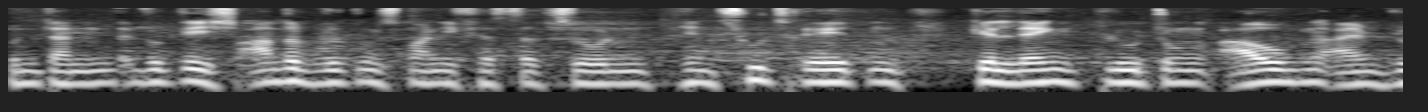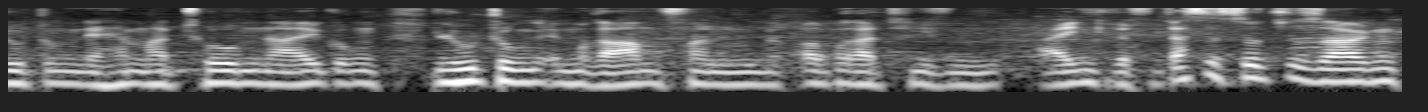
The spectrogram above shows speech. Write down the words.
und dann wirklich andere Blutungsmanifestationen hinzutreten, Gelenkblutung, Augeneinblutung, eine Hämatomneigung, Blutung im Rahmen von operativen Eingriffen. Das ist sozusagen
